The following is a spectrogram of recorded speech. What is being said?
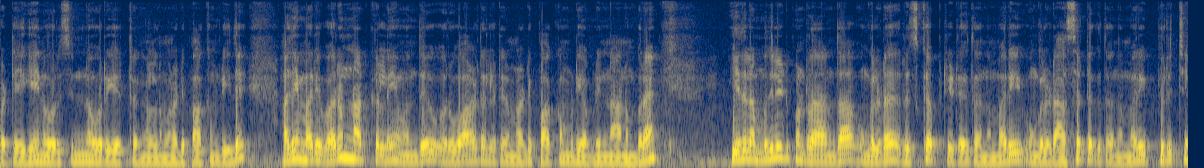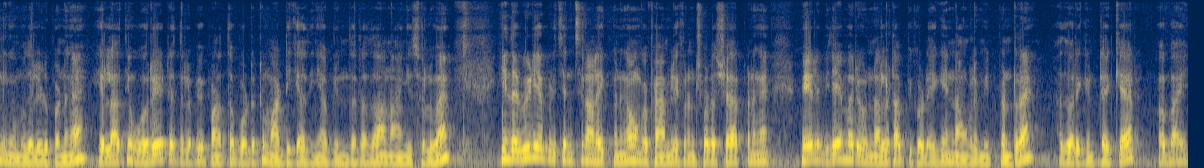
பட் எகெயின் ஒரு சின்ன ஒரு ஏற்றங்கள் நம்மளாடி பார்க்க முடியுது. அதே மாதிரி வரும் நாட்கள்லையும் வந்து ஒரு வாலட்டிலிட்டி நம்மளாடி பார்க்க முடியும் அப்படின்னு நான் நம்புகிறேன் இதில் முதலீடு பண்ணுறதா இருந்தால் உங்களோட ரிஸ்க் அப்டேட்டுக்கு தகுந்த மாதிரி உங்களோட அசட்டுக்கு தகுந்த மாதிரி பிரித்து நீங்கள் முதலீடு பண்ணுங்கள் எல்லாத்தையும் ஒரே இடத்துல போய் பணத்தை போட்டுட்டு மாட்டிக்காதீங்க அப்படின்றத தான் நான் இங்கே சொல்லுவேன். இந்த வீடியோ பிடிச்சிருந்துச்சுன்னா லைக் பண்ணுங்கள் உங்கள் ஃபேமிலி ஃப்ரெண்ட்ஸோட ஷேர் பண்ணுங்கள் மேலும் இதே மாதிரி ஒரு நல்ல டாப்பிக்கோட எகைன் நான் உங்களை மீட் பண்ணுறேன் அது வரைக்கும் டேக் கேர் பாய்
